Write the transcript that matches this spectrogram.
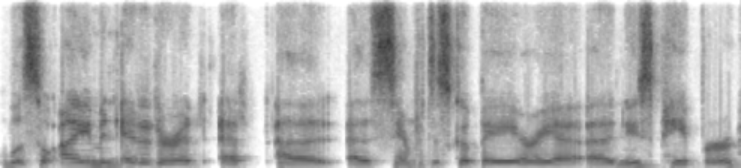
well, so I am an editor at, at uh, a San Francisco Bay Area uh, newspaper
